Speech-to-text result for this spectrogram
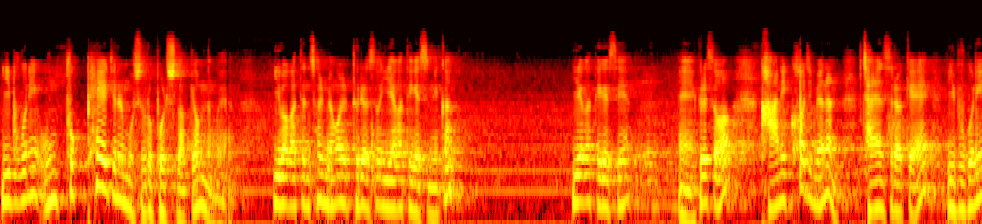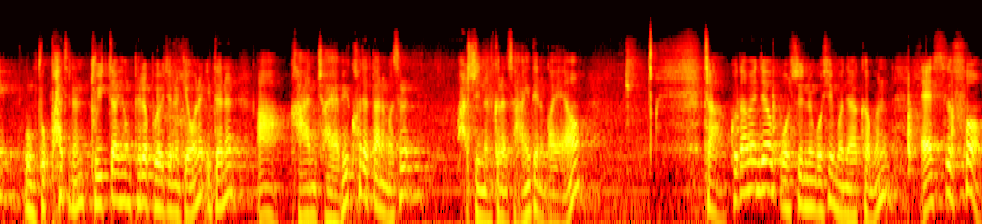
이 부분이 움푹 패해지는 모습으로 볼 수밖에 없는 거예요. 이와 같은 설명을 드려서 이해가 되겠습니까? 이해가 되겠어요? 네, 그래서 간이 커지면은 자연스럽게 이 부분이 움푹 파지는 V자 형태를 보여지는 경우는 이때는 아, 간 좌엽이 커졌다는 것을 알 수 있는 그런 상황이 되는 거예요. 자, 그 다음에 이제 볼 수 있는 것이 뭐냐 하면 S4.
